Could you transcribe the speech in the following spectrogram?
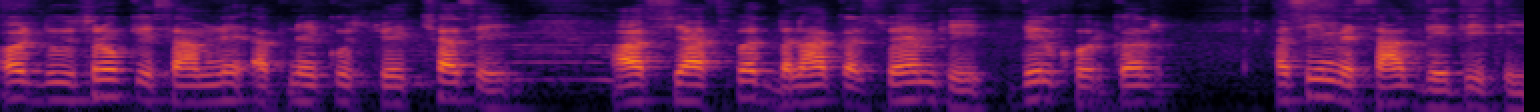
और दूसरों के सामने अपने को स्वेच्छा से हास्यास्पद बनाकर स्वयं भी दिल खोलकर हँसी में साथ देती थी।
